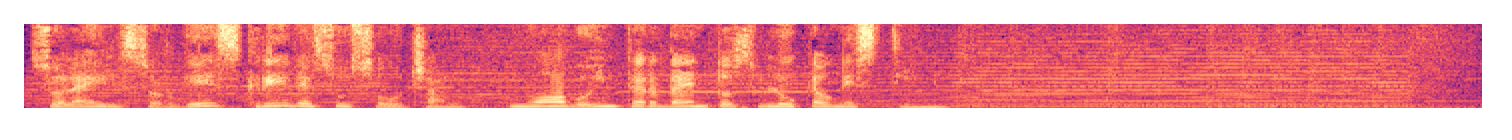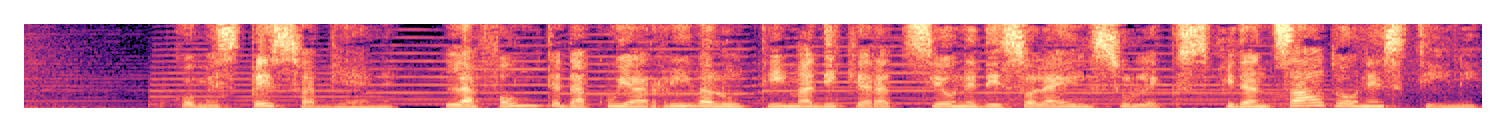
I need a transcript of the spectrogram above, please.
Soleil Sorghe scrive su social, nuovo intervento su Luca Onestini. Come spesso avviene, la fonte da cui arriva l'ultima dichiarazione di Soleil sull'ex fidanzato Onestini,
